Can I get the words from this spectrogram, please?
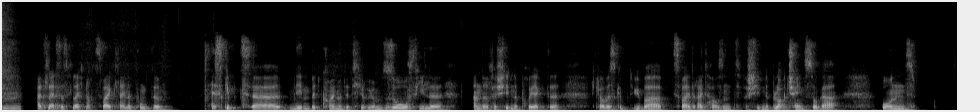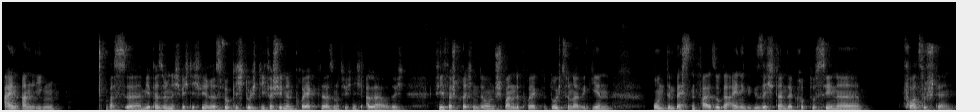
Ähm, als letztes vielleicht noch zwei kleine Punkte. Es gibt äh, neben Bitcoin und Ethereum so viele andere verschiedene Projekte. Ich glaube, es gibt über 2.000, 3.000 verschiedene Blockchains sogar. Und ein Anliegen, was äh, mir persönlich wichtig wäre, ist wirklich durch die verschiedenen Projekte, also natürlich nicht alle, aber durch vielversprechende und spannende Projekte durchzunavigieren und im besten Fall sogar einige Gesichter in der Kryptoszene vorzustellen.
